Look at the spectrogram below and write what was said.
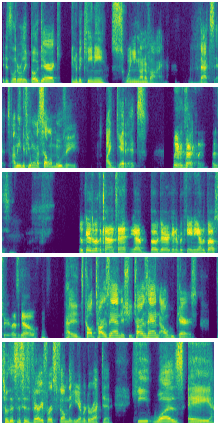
It is literally Bo Derek in a bikini swinging on a vine. That's it. I mean, if you want to sell a movie, I get it. yeah, exactly. Who cares about the content? You got Bo Derek in a bikini on the poster. Let's go. Uh, It's called Tarzan. Is she Tarzan? Oh, who cares? So this is his very first film that he ever directed. He was a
